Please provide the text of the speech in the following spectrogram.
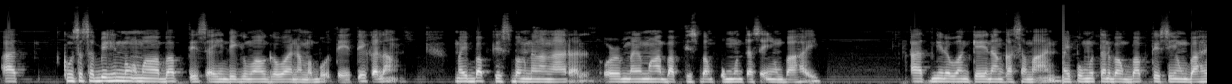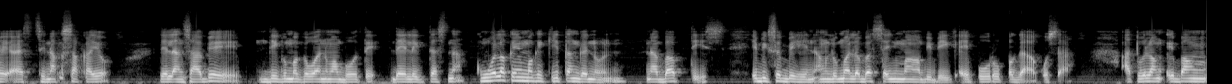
At kung sasabihin mong ang mga Baptist ay hindi gumagawa ng mabuti, teka lang, may Baptist bang nangangaral or may mga Baptist bang pumunta sa inyong bahay at ginawan kayo ng kasamaan? May pumunta na bang Baptist sa inyong bahay at sinaksak kayo? Dahil ang sabi, hindi gumagawa ng mabuti dahil ligtas na. Kung wala kayong makikitang ganun na Baptist, ibig sabihin ang lumalabas sa inyong mga bibig ay puro pag-aakusa at walang ibang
